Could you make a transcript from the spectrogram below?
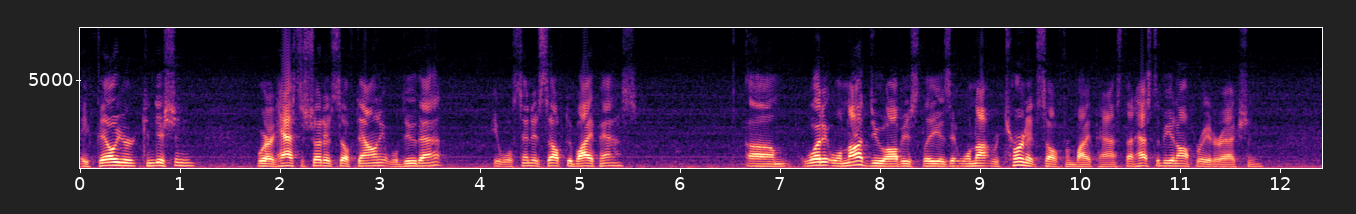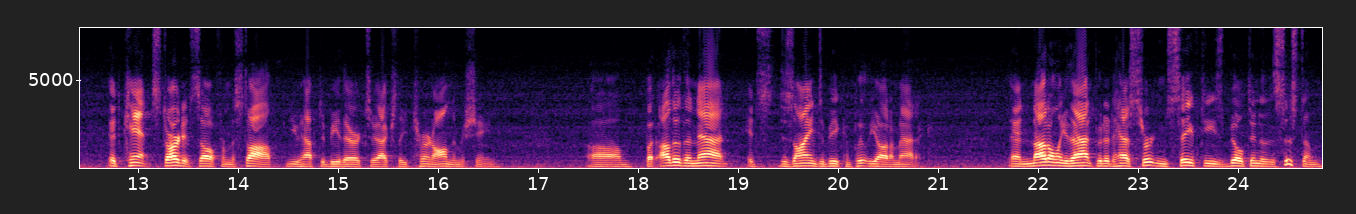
a failure condition where it has to shut itself down, it will do that. It will send itself to bypass. Um, what it will not do, obviously, is it will not return itself from bypass. That has to be an operator action. It can't start itself from a stop. You have to be there to actually turn on the machine. Um, but other than that, it's designed to be completely automatic. And not only that, but it has certain safeties built into the system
